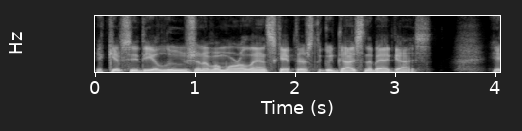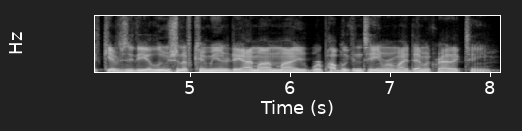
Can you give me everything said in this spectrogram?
It gives you the illusion of a moral landscape. There's the good guys and the bad guys. It gives you the illusion of community. I'm on my Republican team or my Democratic team.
